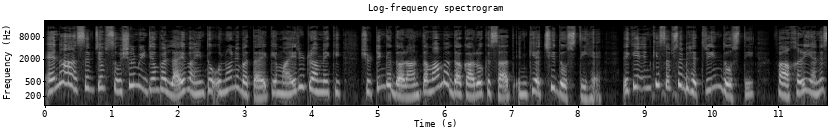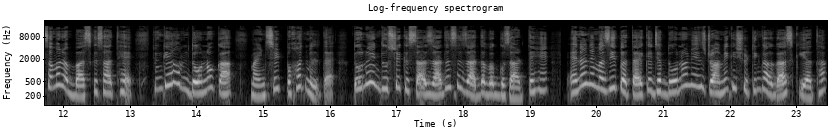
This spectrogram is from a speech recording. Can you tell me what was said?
एना आसिफ, जब सोशल मीडिया पर लाइव आईं तो उन्होंने बताया कि मायरी ड्रामे की शूटिंग के दौरान तमाम अदाकारों के साथ इनकी अच्छी दोस्ती है। लेकिन इनकी सबसे बेहतरीन दोस्ती फ़ाखरी यानी समर अब्बास के साथ है, क्योंकि हम दोनों का माइंडसेट बहुत मिलता है। दोनों एक दूसरे के साथ ज़्यादा से ज़्यादा वक्त गुजारते हैं। एना ने मजीद बताया कि जब दोनों ने इस ड्रामे की शूटिंग का आगाज़ किया था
